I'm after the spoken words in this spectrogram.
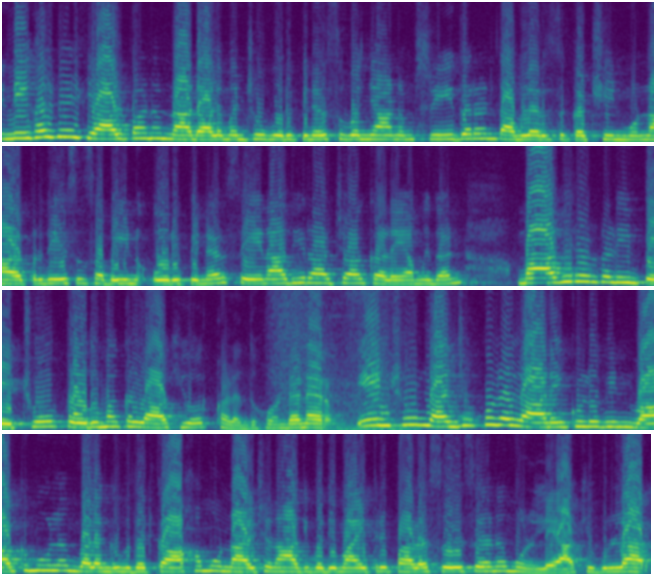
இந்நிகழ்வில் யாழ்ப்பாணம் நாடாளுமன்ற உறுப்பினர் சிவஞானம் ஸ்ரீதரன் தமிழரசு கட்சியின் முன்னாள் பிரதேச சபையின் உறுப்பினர் சேனாதிராஜா கலையமுதன் மாவீரர்களின் பெற்றோர் பொதுமக்கள் ஆகியோர் கலந்து கொண்டனர். இன்று லஞ்சப்புழல் ஆணைக்குழுவின் வாக்குமூலம் வழங்குவதற்காக முன்னாள் ஜனாதிபதி மைத்ரிபால சிறிசேன முன்னிலையாகியுள்ளார்.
